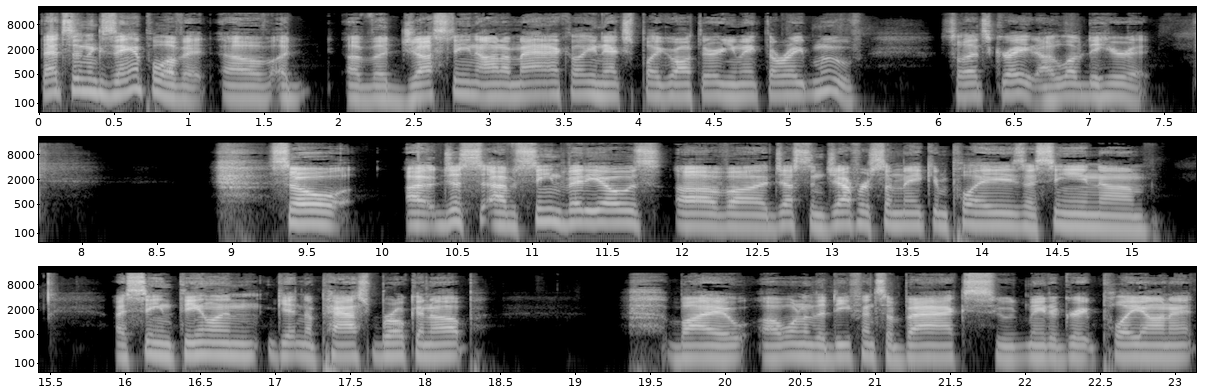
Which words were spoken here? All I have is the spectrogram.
that's an example of it of of adjusting automatically. Next play, go out there, you make the right move. So that's great. I love to hear it. So I just I've seen videos of uh, Justin Jefferson making plays. I seen um, I seen Thielen getting a pass broken up by uh, one of the defensive backs who made a great play on it.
